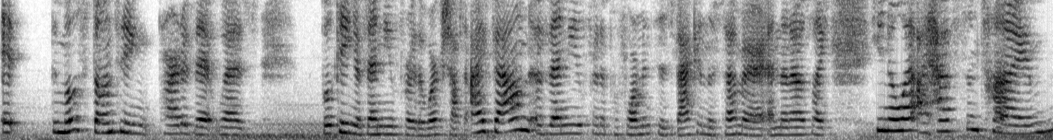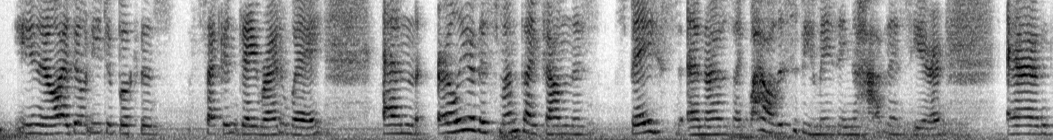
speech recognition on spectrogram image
it the most daunting part of it was booking a venue for the workshops. I found a venue for the performances back in the summer, and then I was like, you know what? I have some time. You know, I don't need to book this second day right away. And earlier this month, I found this space, and I was like, wow, this would be amazing to have this year. And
